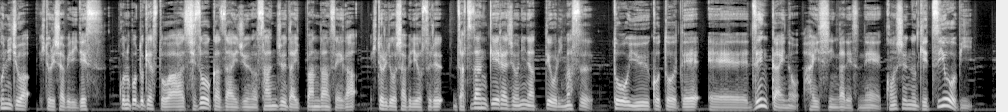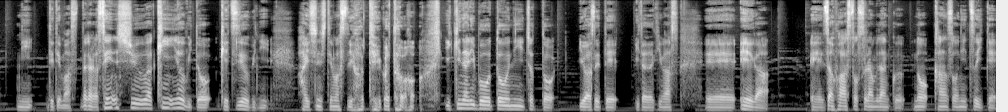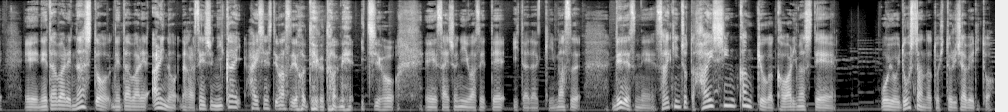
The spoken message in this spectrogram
こんにちは、一人喋りです。このポッドキャストは静岡在住の30代一般男性が一人でおしゃべりをする雑談系ラジオになっております。ということで、えー前回の配信がですね、今週の月曜日に出てます。だから先週は金曜日と月曜日に配信してますよ っていうことをいきなり冒頭にちょっと言わせていただきます。えー映画えー、ザ・ファースト・スラムダンクの感想について、えーネタバレなしとネタバレありの、だから先週2回配信してますよっていうことをね、一応、えー最初に言わせていただきます。でですね、最近ちょっと配信環境が変わりまして、おいおいどうしたんだと一人喋りと。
